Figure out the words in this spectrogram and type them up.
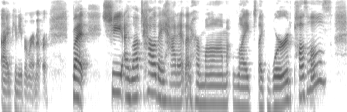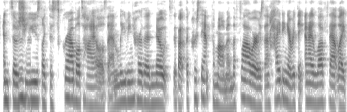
I can even remember. But she, I loved how they had it that her mom liked like word puzzles, and so she Mhm. used like the Scrabble tiles and leaving her the notes about the chrysanthemum and the flowers and hiding everything. And I loved that like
